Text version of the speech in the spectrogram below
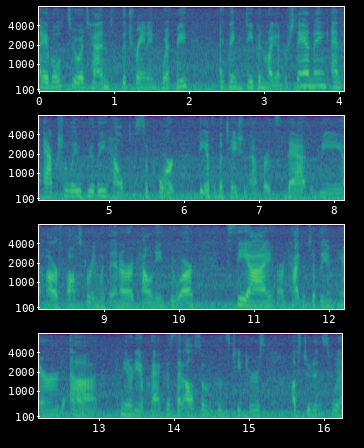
able to attend the training with me I think deepened my understanding and actually really helped support the implementation efforts that we are fostering within our county through our CI, our cognitively impaired uh, community of practice that also includes teachers of students with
